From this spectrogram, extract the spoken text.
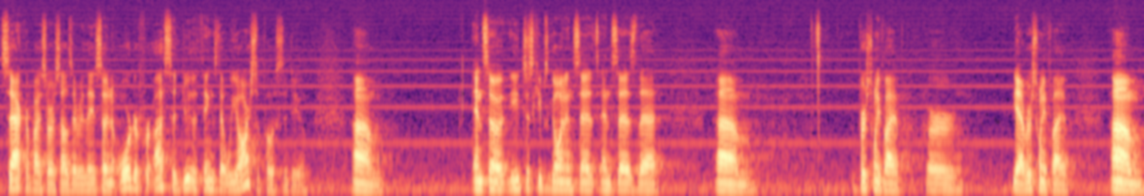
sacrifice ourselves every day. So, in order for us to do the things that we are supposed to do, um, and so he just keeps going and says and says that, um, verse twenty-five, or yeah, verse twenty-five. Um,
